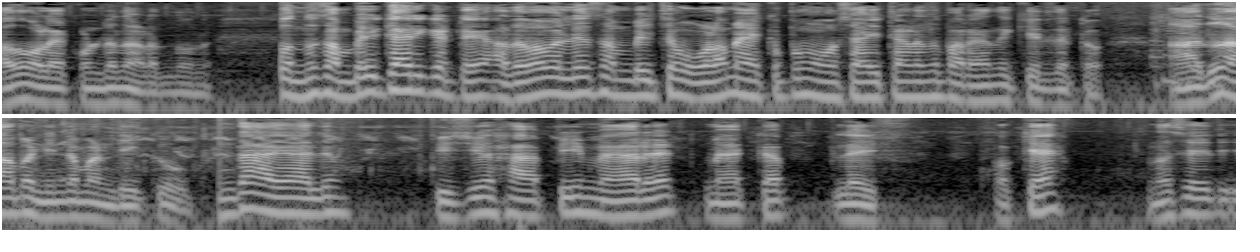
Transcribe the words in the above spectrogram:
അത് ഓളെ കൊണ്ട് നടന്നു ഒന്നും സംഭവിക്കാതിരിക്കട്ടെ. അഥവാ വല്ലതും സംഭവിച്ച ഓളെ മേക്കപ്പ് മോശമായിട്ടാണെന്ന് പറയാൻ നിൽക്കരുത് കേട്ടോ അതും ആ പെണ്ണിന്റെ മണ്ടിക്ക് പോകും. എന്തായാലും wish you happy married makeup life okay? എന്നാൽ ശരി.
